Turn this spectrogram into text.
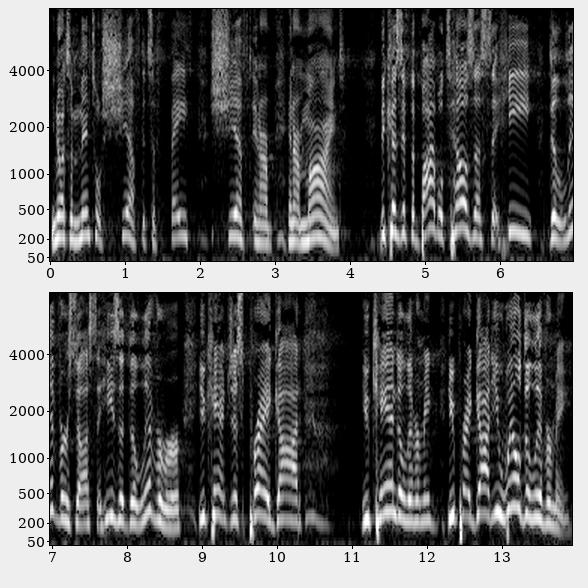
You know, it's a mental shift, it's a faith shift in our, in our mind. Because if the Bible tells us that He delivers us, that He's a deliverer, you can't just pray, God, you can deliver me. You pray, God, you will deliver me.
